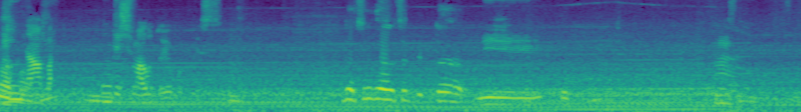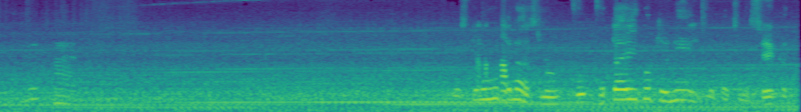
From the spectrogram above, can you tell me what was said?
みんなまあ死んでしまうということです。で、それがさっき言った2、6、うん。ね。うん。それを見たら、その、こ個体ごとに、やっぱその性格ってい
